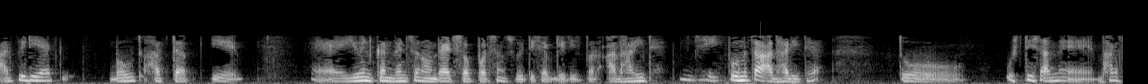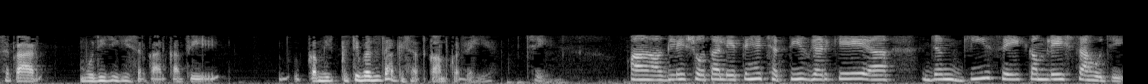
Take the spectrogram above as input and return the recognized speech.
आरपीडी एक्ट बहुत हद तक ये UN convention on rights of person with disabilities पर आधारित है। जी। पूर्णतः आधारित है। तो उस दिशा में भारत सरकार मोदी जी की सरकार काफ़ी कमी प्रतिबद्धता के साथ काम कर रही है। जी। अगले श्रोता लेते हैं छत्तीसगढ़ के जंगीर से Kamlesh Sahu ji.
